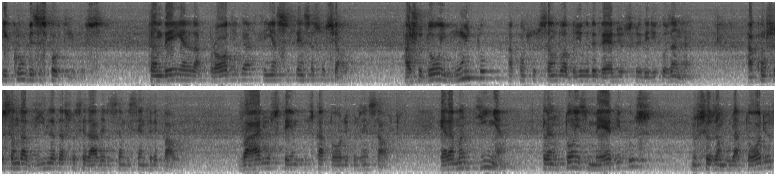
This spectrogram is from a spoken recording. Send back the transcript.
e clubes esportivos. Também era pródiga em assistência social. Ajudou em muito a construção do abrigo de velhos Frederico Zanan, a construção da vila da Sociedade de São Vicente de Paulo vários templos católicos em Salto. Ela mantinha plantões médicos nos seus ambulatórios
